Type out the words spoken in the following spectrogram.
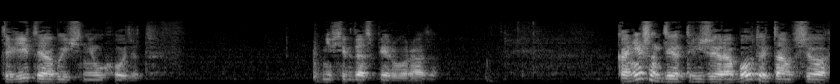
Твиты обычные уходят. Не всегда с первого раза. Конечно, где 3G работает, там все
